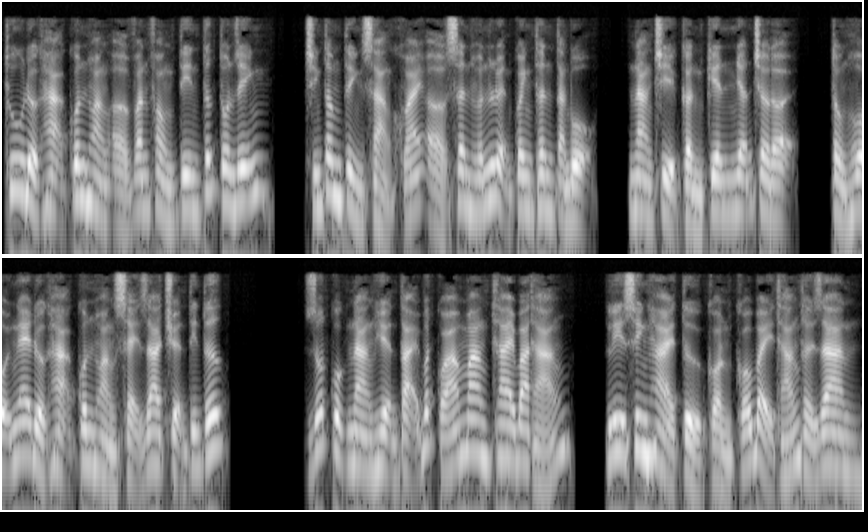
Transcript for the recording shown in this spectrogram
Thu được hạ quân hoàng ở văn phòng tin tức tôn dĩnh, chính tâm tình sảng khoái ở sân huấn luyện quanh thân toàn bộ, nàng chỉ cần kiên nhẫn chờ đợi, tổng hội nghe được hạ quân hoàng xảy ra chuyện tin tức. Rốt cuộc nàng hiện tại bất quá mang thai 3 tháng, ly sinh hải tử còn có 7 tháng thời gian,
